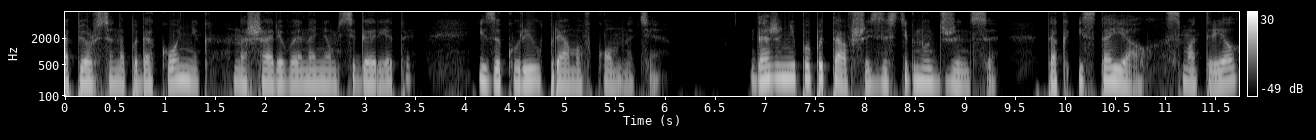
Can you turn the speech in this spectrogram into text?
оперся на подоконник, нашаривая на нем сигареты, и закурил прямо в комнате. Даже не попытавшись застегнуть джинсы, так и стоял, смотрел,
